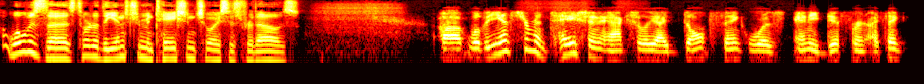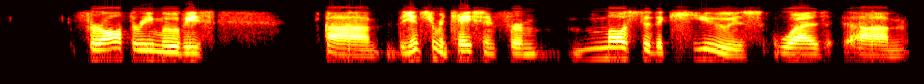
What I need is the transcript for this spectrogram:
what was the sort of the instrumentation choices for those? Uh, well, the instrumentation actually, I don't think was any different. I think for all three movies, uh, the instrumentation for most of the cues was um,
